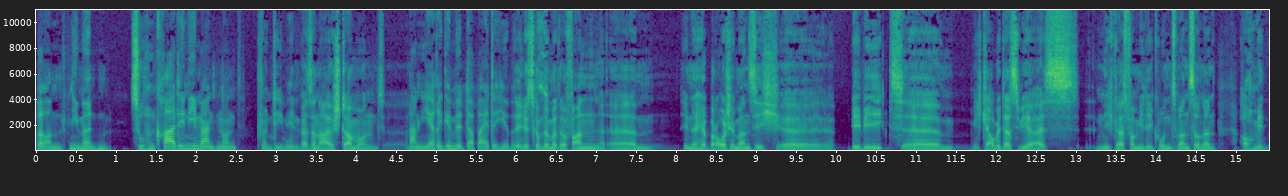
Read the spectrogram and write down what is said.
ähm, niemanden, suchen gerade niemanden und von dem Den Personalstamm und langjährige Mitarbeiter hier. Es kommt immer darauf an, ähm, in welcher Branche man sich äh, bewegt. Ähm, ich glaube, dass wir als nicht nur als Familie Kunzmann, sondern auch mit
